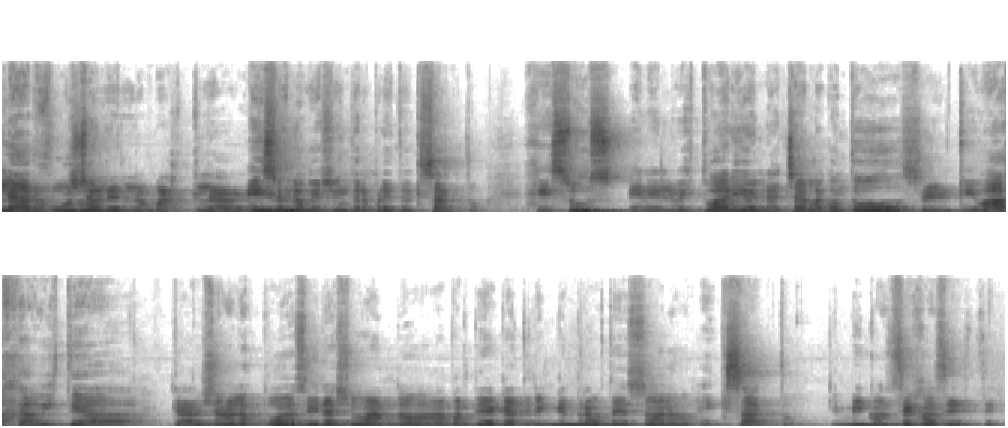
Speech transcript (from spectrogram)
Claro, el fútbol yo- es lo más clave. Eso es lo que yo interpreto, exacto. Jesús en el vestuario, en la charla con todos, Sí. que baja, viste, a... Claro, yo no los puedo seguir ayudando, a partir de acá tienen que entrar ustedes solo. Exacto. Y mi consejo es este.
